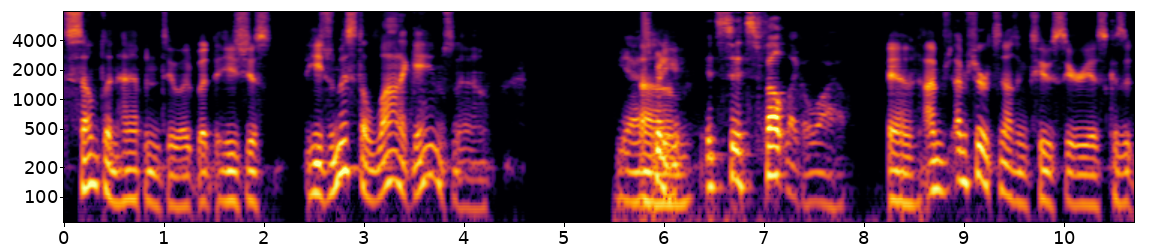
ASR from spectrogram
something happened to it. But he's just he's missed a lot of games now. Yeah, it's pretty. Um, It's it's felt like a while. Yeah, I'm I'm sure it's nothing too serious because it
